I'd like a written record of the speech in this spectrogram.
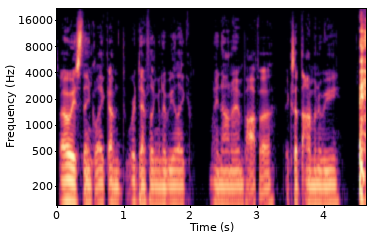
So I always think like I'm we're definitely gonna be like my nana and papa, except I'm gonna be.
